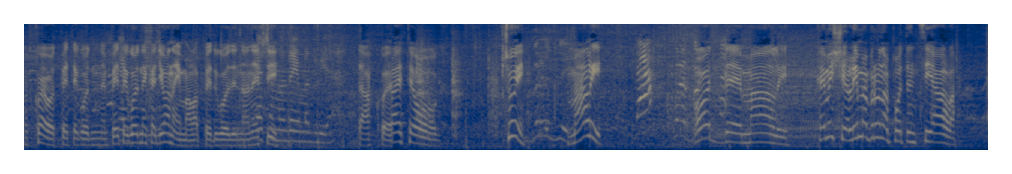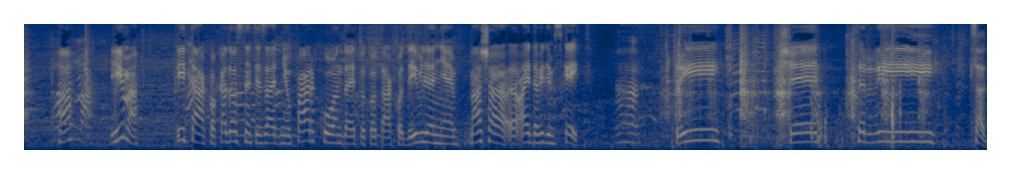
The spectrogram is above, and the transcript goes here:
Od koje od pete godine? Pete godine kad je ona imala pet godina, ne ti. da ima dvije. Tako je. Gledajte ovog. Čuj, mali? Ode mali. Kaj miši, jel ima Bruno potencijala? Ha? Ima? I tako, kad osnete zadnji u parku, onda je to to tako divljanje. Maša, ajde da vidim skate. Aha. Tri, četiri, sad.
